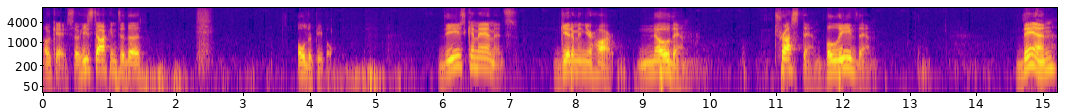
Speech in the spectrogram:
Okay, so he's talking to the older people. These commandments, get them in your heart. Know them. Trust them. Believe them. Then,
